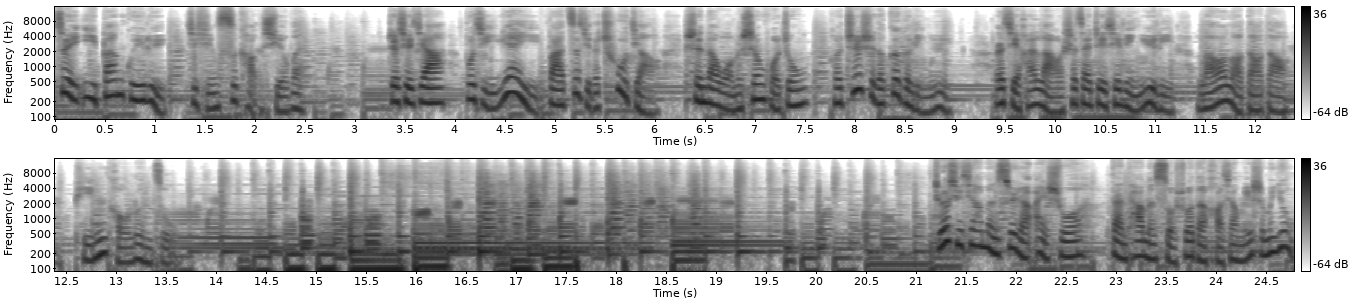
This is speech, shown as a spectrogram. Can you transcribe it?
最一般规律进行思考的学问。哲学家不仅愿意把自己的触角伸到我们生活中和知识的各个领域，而且还老是在这些领域里唠唠叨叨、评头论足。哲学家们虽然爱说。但他们所说的好像没什么用，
